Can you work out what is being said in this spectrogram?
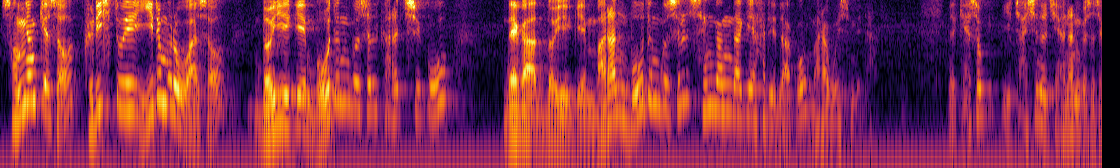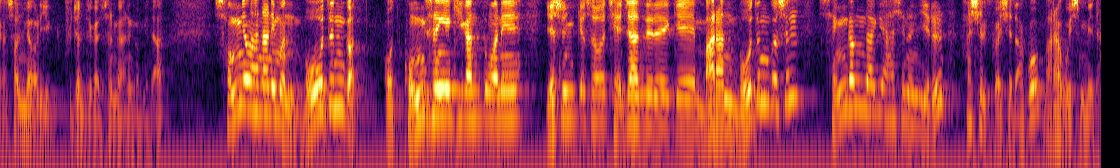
성령께서 그리스도의 이름으로 와서 너희에게 모든 것을 가르치고 내가 너희에게 말한 모든 것을 생각나게 하리라고 말하고 있습니다. 네, 계속 이 자신을 제한하는 것을 제가 설명을 이 구절들 가지고 설명하는 겁니다. 성령 하나님은 모든 것, 곧 공생의 기간 동안에 예수님께서 제자들에게 말한 모든 것을 생각나게 하시는 일을 하실 것이라고 말하고 있습니다.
